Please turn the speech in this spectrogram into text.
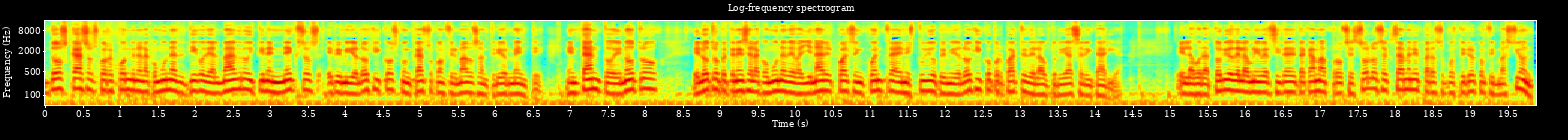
Dos casos corresponden a la comuna de Diego de Almagro y tienen nexos epidemiológicos con casos confirmados anteriormente. En tanto, en otro, el otro pertenece a la comuna de Vallenar, el cual se encuentra en estudio epidemiológico por parte de la autoridad sanitaria. El laboratorio de la Universidad de Atacama procesó los exámenes para su posterior confirmación.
